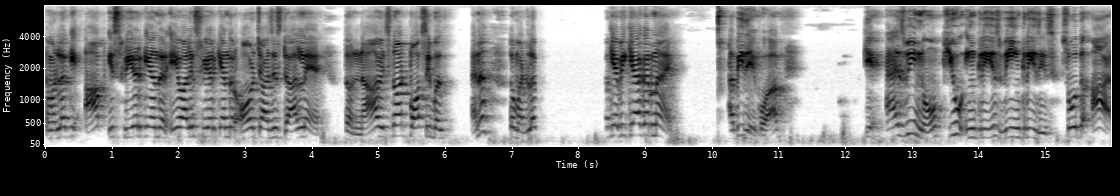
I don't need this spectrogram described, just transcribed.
तो मतलब कि आप इस स्फीयर के अंदर ए वाले स्फीयर के अंदर और चार्जेस डालने हैं। तो नाउ इट्स नॉट पॉसिबल है ना? तो मतलब कि अभी क्या करना है? अभी देखो आप कि as we know q increase v increases so the r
